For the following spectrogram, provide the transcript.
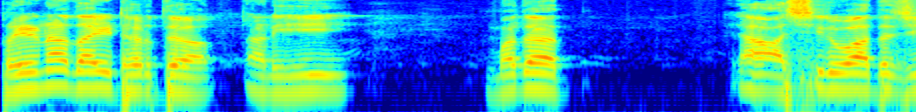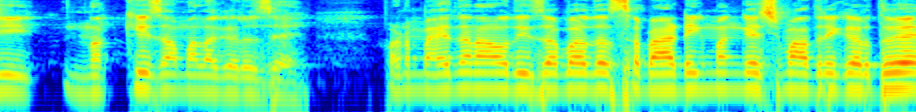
प्रेरणादायी ठरतं. आणि ही मदत या आशीर्वादाची नक्कीच आम्हाला गरज आहे. पण मैदानावरती जबरदस्त बॅटिंग मंगेश मात्रे करतोय.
